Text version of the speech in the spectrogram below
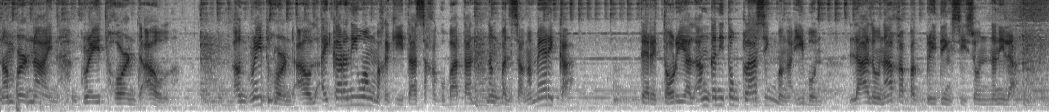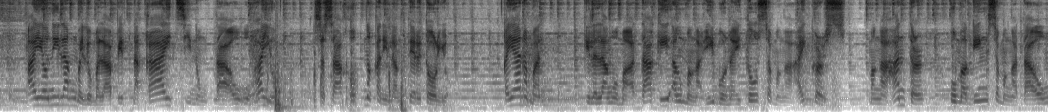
Number 9, Great Horned Owl. Ang Great Horned Owl ay karaniwang makikita sa kagubatan ng bansang Amerika. Territorial ang ganitong klasing mga ibon, lalo na kapag breeding season na nila. Ayaw nilang may lumalapit na kahit sinong tao o hayop sa sakop ng kanilang teritoryo. Kaya naman, kilalang umaatake ang mga ibon na ito sa mga hikers, mga hunter o maging sa mga taong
